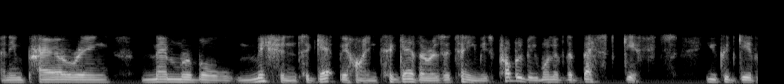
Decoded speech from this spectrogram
an empowering, memorable mission to get behind together as a team is probably one of the best gifts you could give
